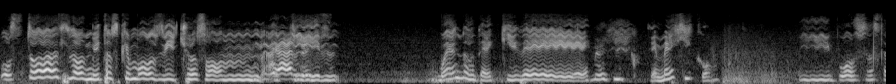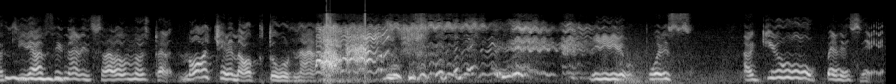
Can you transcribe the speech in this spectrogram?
Pues todos los mitos que hemos dicho son aquí, bueno, de aquí de México. de México. Y pues hasta aquí ha finalizado nuestra noche nocturna. y pues aquí, espérese,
